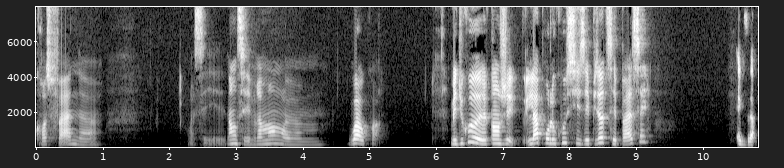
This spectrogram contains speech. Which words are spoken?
grosse fan. euh. Ouais, c'est non, c'est vraiment euh, waouh quoi. Mais du coup, euh, quand j'ai là pour le coup, six épisodes, c'est pas assez. Exact.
